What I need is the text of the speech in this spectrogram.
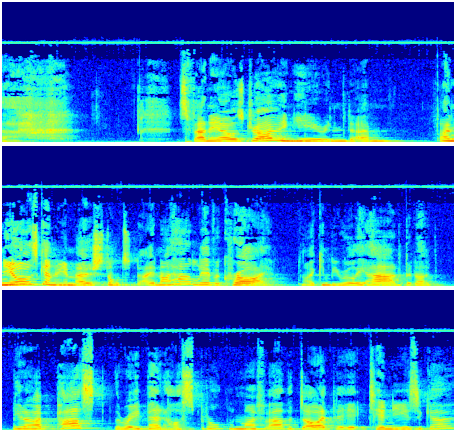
It's funny. I was driving here, and um, I knew I was going to be emotional today, and I hardly ever cry. I can be really hard, but I, you know, I passed the Repat Hospital, and my father died there ten years ago,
